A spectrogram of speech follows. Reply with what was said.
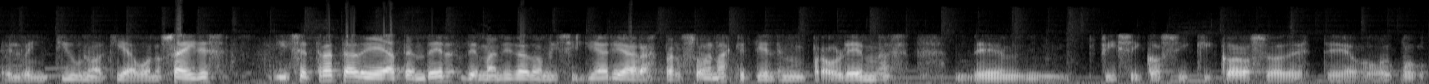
el 21 aquí a Buenos Aires. Y se trata de atender de manera domiciliaria a las personas que tienen problemas de, físicos, psíquicos o, de este, o,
